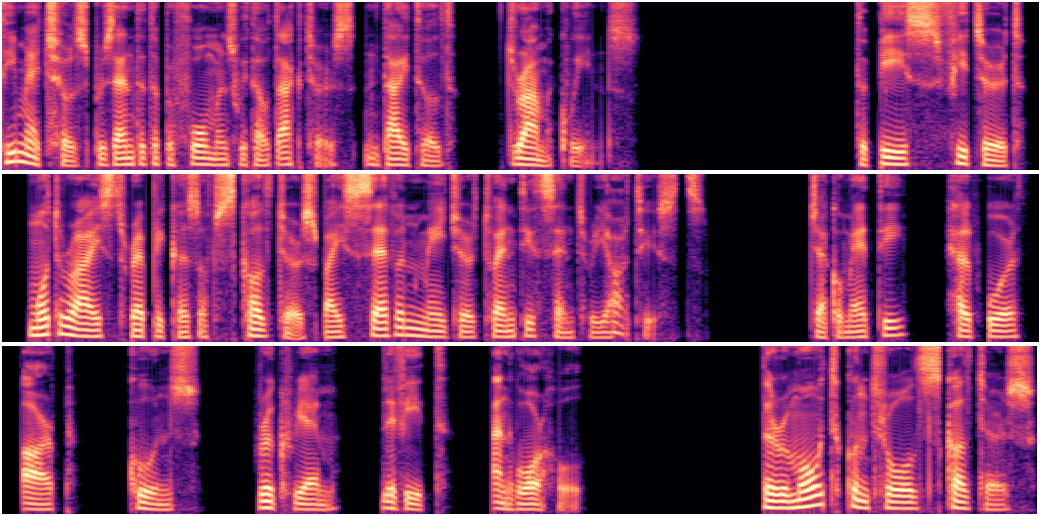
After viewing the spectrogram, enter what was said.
Tim Etchells presented a performance without actors entitled Drama Queens. The piece featured motorized replicas of sculptures by seven major 20th century artists Giacometti, Hepworth, Arp, Koons, Requiem, LeWitt, and Warhol. The remote controlled sculptors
